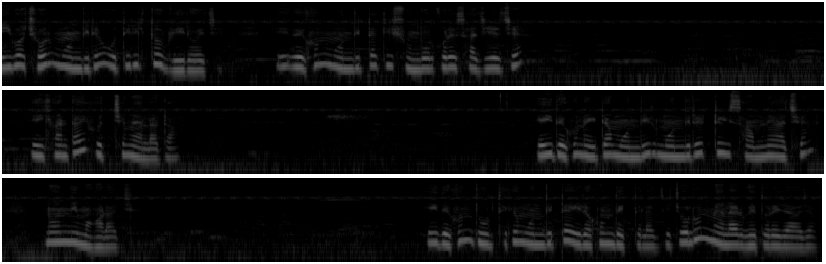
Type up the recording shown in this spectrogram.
এই বছর মন্দিরে অতিরিক্ত ভিড় হয়েছে। এই দেখুন মন্দিরটা কি সুন্দর করে সাজিয়েছে। এইখানটাই হচ্ছে মেলাটা। এই দেখুন এইটা মন্দির, মন্দিরের ঠিক সামনে আছেন নন্দী মহারাজ। এই দেখুন দূর থেকে মন্দিরটা এইরকম দেখতে লাগছে। চলুন মেলার ভেতরে যাওয়া যাক।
